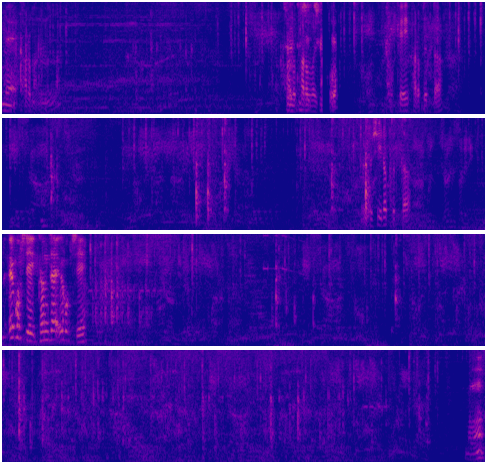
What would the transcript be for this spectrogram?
네. 바로? 저 바로 바로 12시 걸고. 오케이 바로 됐다. 열두 시 1업 됐다. 7시 견제 7시. 네.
